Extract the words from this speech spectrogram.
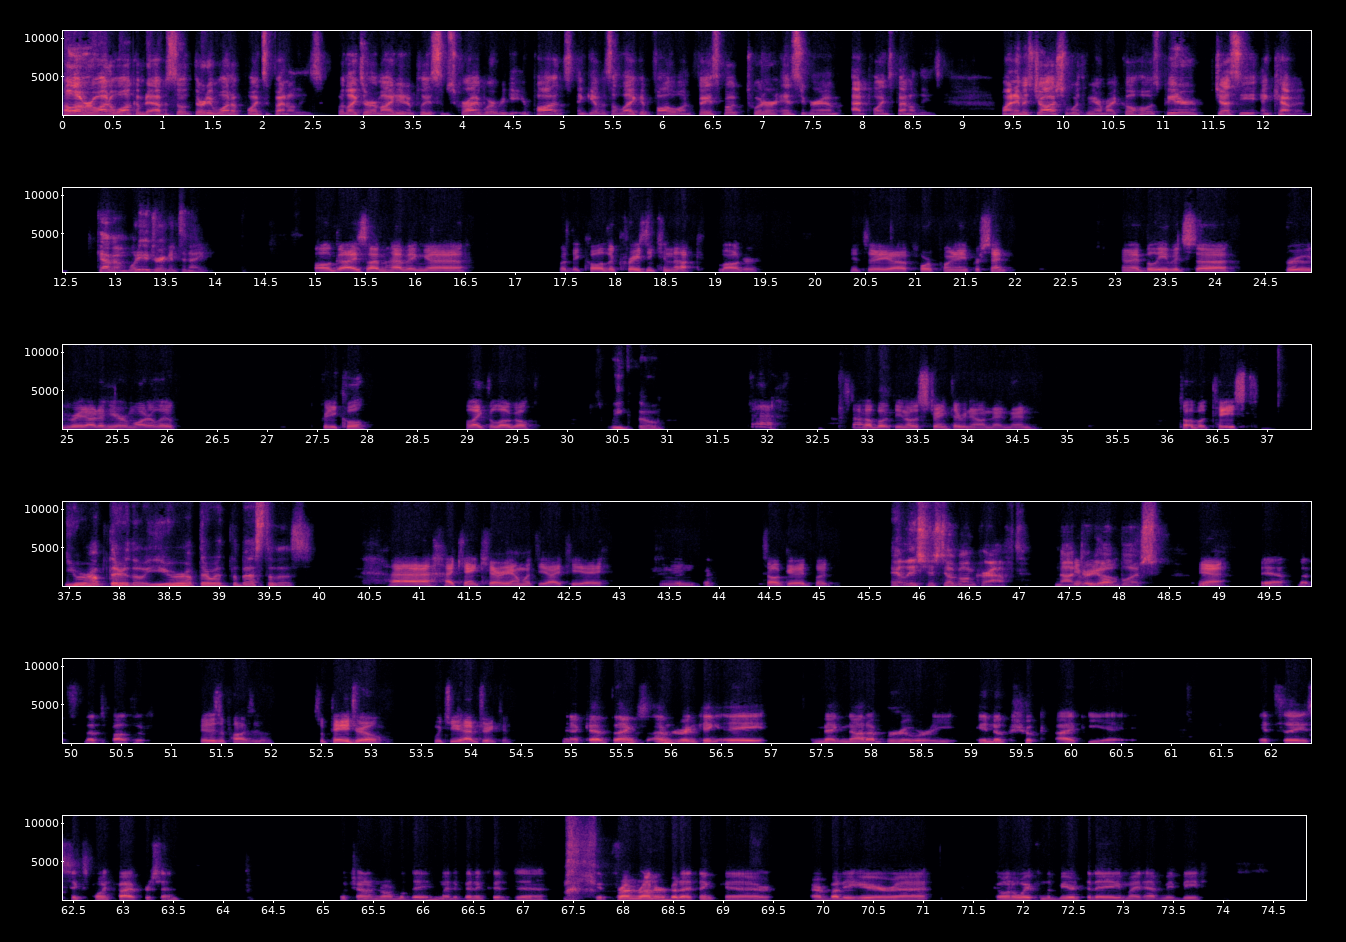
Hello, everyone, and welcome to episode 31 of Points and Penalties. Would like to remind you to please subscribe wherever you get your pods and give us a like and follow on Facebook, Twitter, and Instagram at Points Penalties. My name is Josh, with me are my co-hosts Peter, Jesse, and Kevin. Kevin, what are you drinking tonight? Well, guys, I'm having uh, what they call the Crazy Canuck lager. It's a uh, 4.8%, and I believe it's uh, brewed right out of here in Waterloo. Pretty cool. I like the logo. It's weak though. Yeah, it's not about you know the strength every now and then, man. It's all about taste. You were up there though. You were up there with the best of us. Uh, I can't carry on with the IPA. I mean, it's all good, but Hey, at least you're still going craft, not Here we dirty old bush. yeah, Yeah, that's that's positive. it is a positive. So Pedro, what you have drinking? Yeah, Kev, thanks. I'm drinking a Magnata Brewery Inukshuk IPA. It's a 6.5%, which on a normal day might have been a good uh, good front runner, but I think uh, our buddy here uh, going away from the beard today might have me beat.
